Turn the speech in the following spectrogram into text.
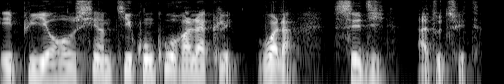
et puis il y aura aussi un petit concours à la clé. Voilà, c'est dit, à tout de suite.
